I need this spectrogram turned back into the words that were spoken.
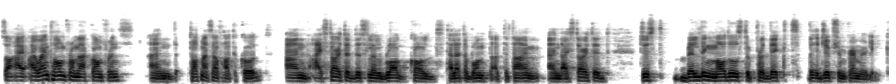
So I, I went home from that conference and taught myself how to code, and I started this little blog called Talata Bunt at the time, and I started just building models to predict the Egyptian Premier League.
